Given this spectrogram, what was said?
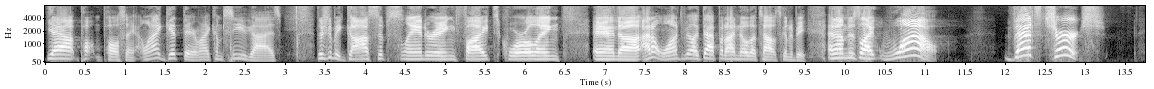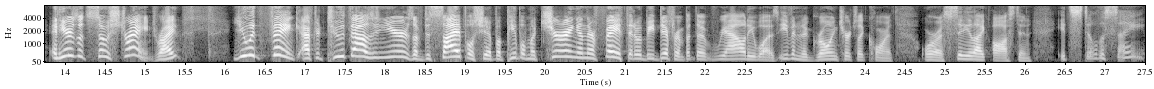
yeah, Paul, saying, when I get there, when I come see you guys, there's going to be gossip, slandering, fights, quarreling. And uh, I don't want it to be like that, but I know that's how it's going to be. And I'm just like, wow, that's church. And here's what's so strange, right? You would think after 2,000 years of discipleship, of people maturing in their faith, that it would be different. But the reality was, even in a growing church like Corinth or a city like Austin, it's still the same.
